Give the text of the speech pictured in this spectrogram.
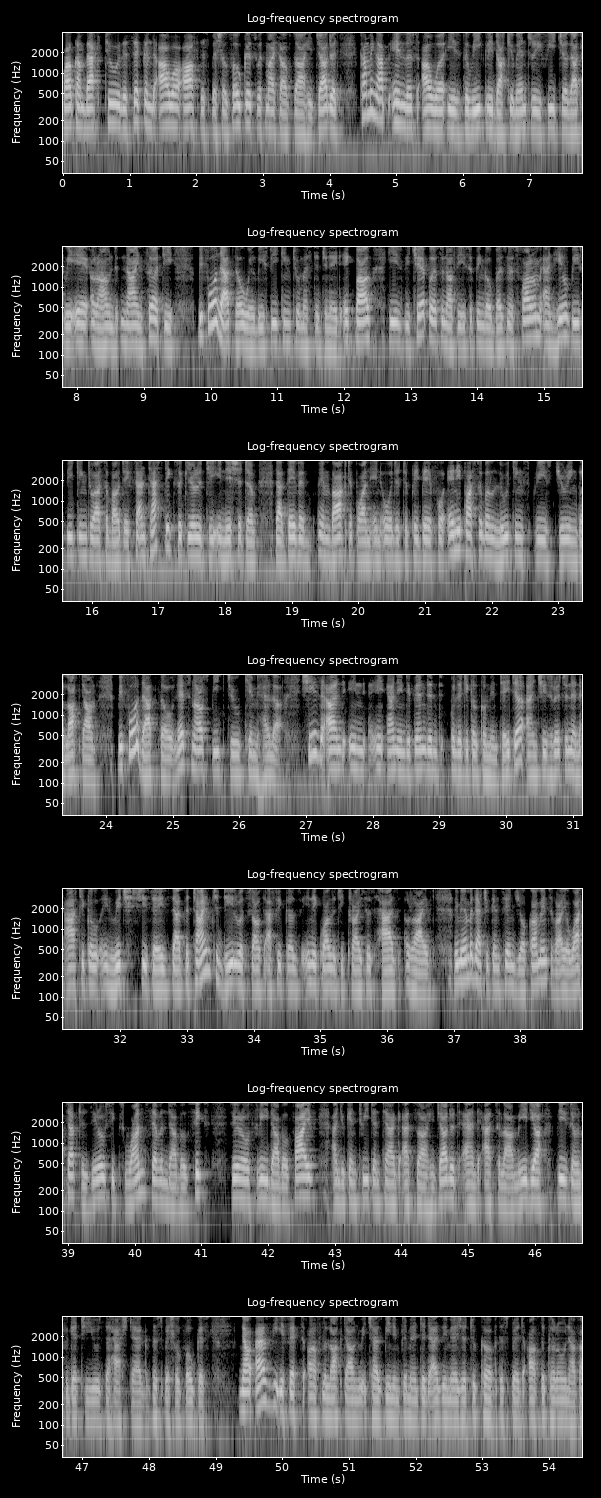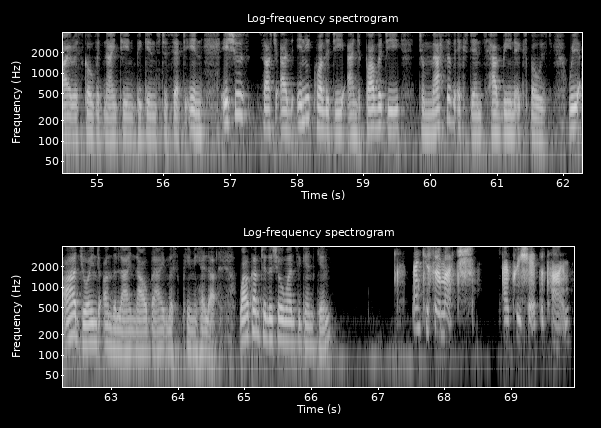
Welcome back to the second hour of the special focus with myself, Zahid Jadwat. Coming up in this hour is the weekly documentary feature that we air around 9.30. Before that, though, we'll be speaking to Mr. Junaid Iqbal. He is the chairperson of the Isipingo Business Forum, and he'll be speaking to us about a fantastic security initiative that they've embarked upon in order to prepare for any possible looting sprees during the lockdown. Before that, though, let's now speak to Kim Heller. She's an, in, an independent political commentator commentator and she's written an article in which she says that the time to deal with South Africa's inequality crisis has arrived. Remember that you can send your comments via WhatsApp to 061 and you can tweet and tag at ZahidJadwat and at Salam Media. Please don't forget to use the hashtag the special focus. Now, as the effect of the lockdown, which has been implemented as a measure to curb the spread of the coronavirus COVID 19, begins to set in, issues such as inequality and poverty to massive extents have been exposed. We are joined on the line now by Ms. Kim Heller. Welcome to the show once again, Kim. Thank you so much. I appreciate the time.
